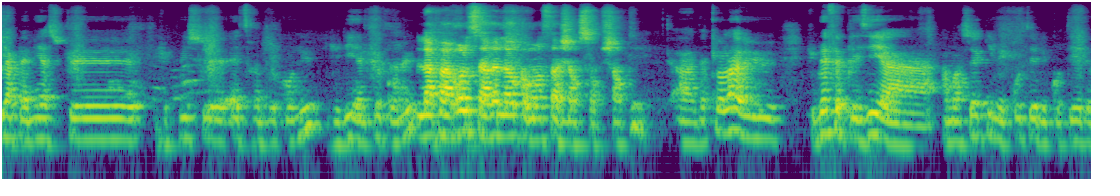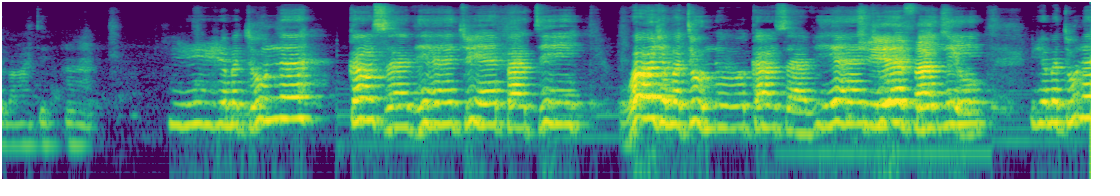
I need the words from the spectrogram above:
qui a permis à ce que je puisse être un peu connu. Je dis un peu connu. La parole s'arrête là où commence la chanson, chanter. Ah, D'accord, là, euh, je voulais faire plaisir à, à ma soeur qui m'écoutait du côté de Valentin. Mm. Je me tourne quand ça vient, tu es parti. Oh, je me tourne quand ça vient, tu, es parti. Je me tourne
